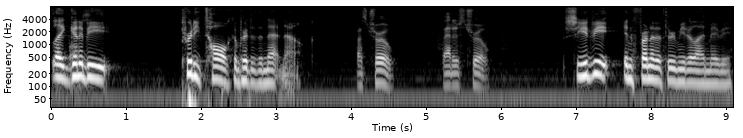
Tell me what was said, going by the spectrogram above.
like gonna be pretty tall compared to the net now. That's true. That is true. So you'd be in front of the three meter line, maybe.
